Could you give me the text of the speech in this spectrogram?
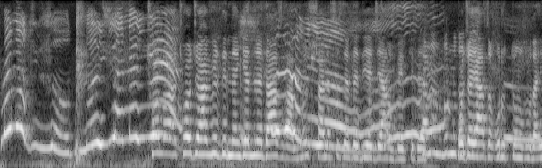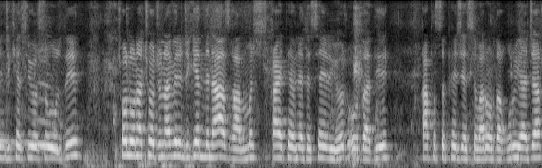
Ne diyor? Ne ne Çoluğa çocuğa verdiğinden kendine de az kalmış. Hani size de diyeceğiniz belki de. Tamam bunu da Koca yazı kuruttunuz mu da hinci kesiyorsunuz diye. Çoluğuna çocuğuna verince kendine az kalmış. Kayıt evine de seriyor orada diye. Kapısı pecesi var orada kuruyacak.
